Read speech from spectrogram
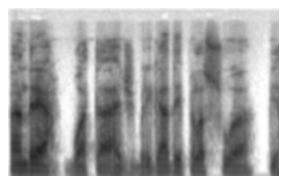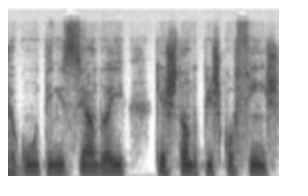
André, boa tarde. Obrigado aí pela sua pergunta, iniciando aí a questão do PiscoFins.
